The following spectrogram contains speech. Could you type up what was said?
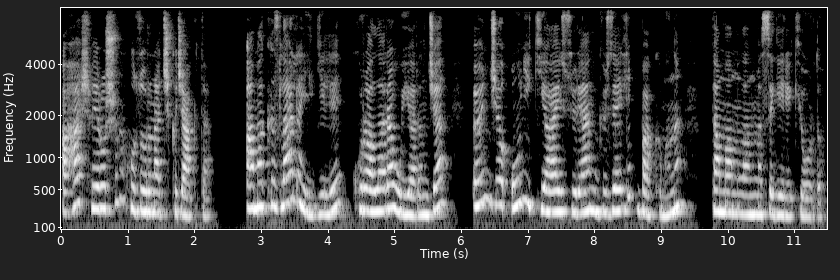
Ahasveros'un huzuruna çıkacaktı. Ama kızlarla ilgili kurallara uyarınca önce 12 ay süren güzellik bakımını tamamlanması gerekiyordu.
